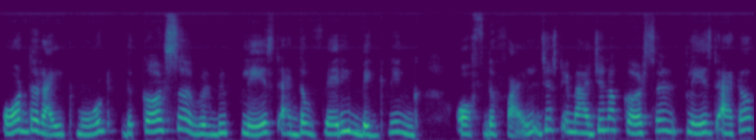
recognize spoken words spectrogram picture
or the write mode, the cursor will be placed at the very beginning of the file. Just imagine a cursor placed at a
